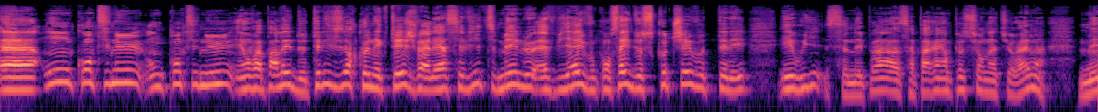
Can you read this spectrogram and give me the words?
Euh, on continue, on continue et on va parler de téléviseurs connectés. Je vais aller assez vite, mais le FBI vous conseille de scotcher votre télé. Et oui, ce n'est pas, ça paraît un peu surnaturel, mais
